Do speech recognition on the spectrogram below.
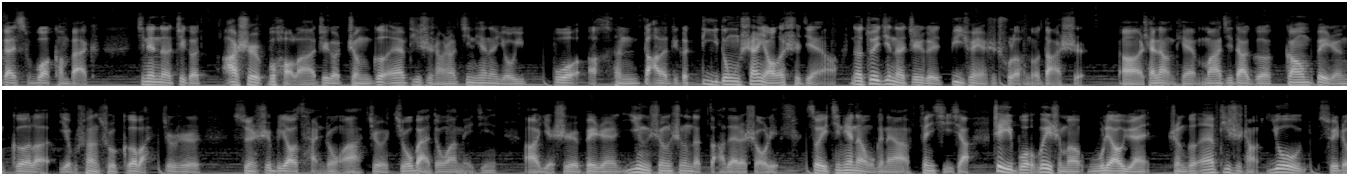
Guys, welcome back。今天呢，这个啊事不好了啊，这个整个 NFT 市场上今天呢有一波啊很大的这个地动山摇的事件啊。那最近呢，这个币圈也是出了很多大事啊。前两天马吉大哥刚被人割了，也不算说割吧，就是损失比较惨重啊，就是九百多万美金。啊，也是被人硬生生的砸在了手里，所以今天呢，我跟大家分析一下这一波为什么无聊猿整个 NFT 市场又随着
